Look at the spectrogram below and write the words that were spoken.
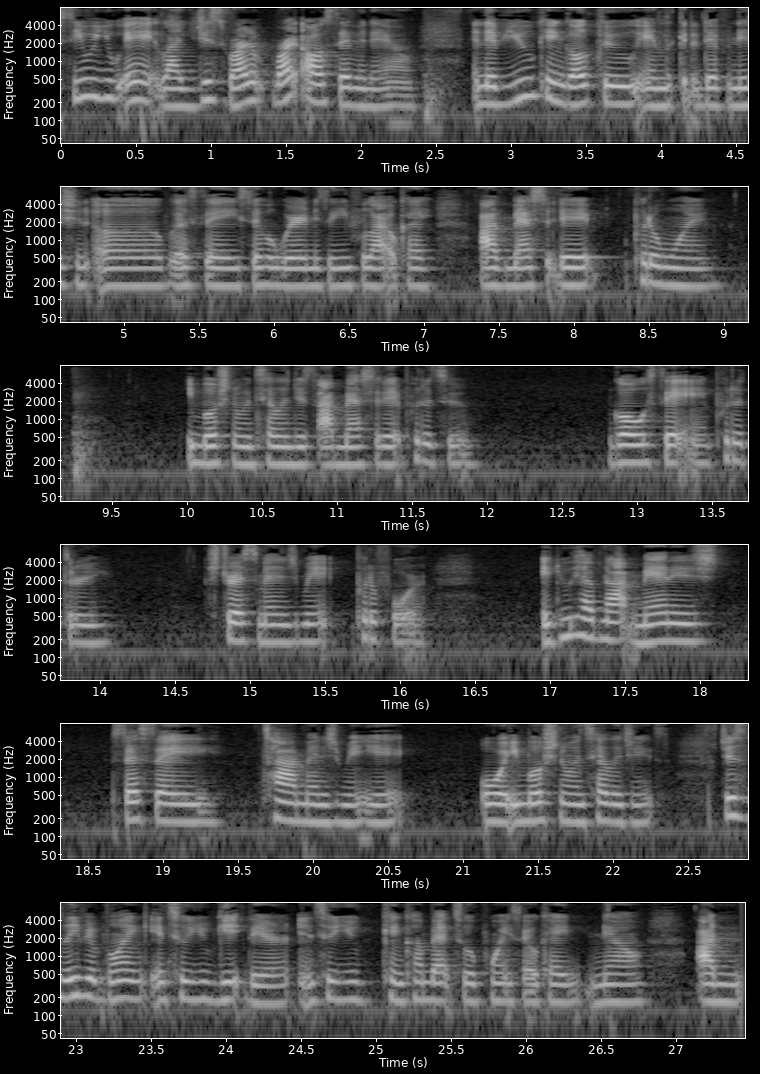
See where you at. Like just write write all seven down. And if you can go through and look at the definition of, let's say, self awareness, and you feel like, okay, I've mastered it, put a one. Emotional intelligence, I've mastered it, put a two. Goal setting, put a three. Stress management, put a four. If you have not managed, let's say, time management yet, or emotional intelligence, just leave it blank until you get there, until you can come back to a point and say, okay, now I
